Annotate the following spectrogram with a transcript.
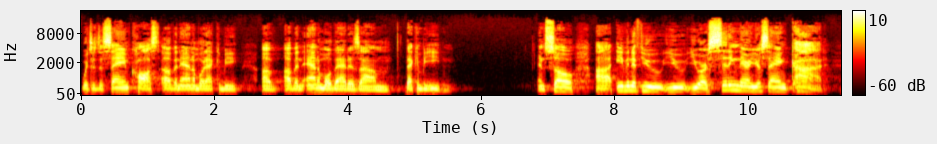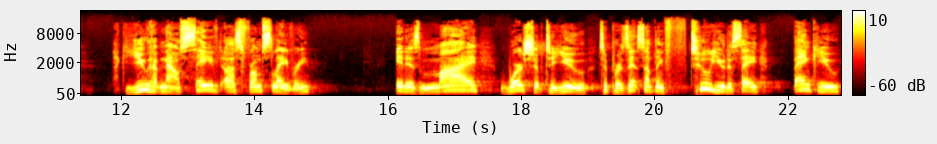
which is the same cost of an animal that can be of, of an animal that is um, that can be eaten. And so, uh, even if you, you, you are sitting there and you're saying, God, like you have now saved us from slavery, it is my worship to you to present something f- to you to say, thank you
